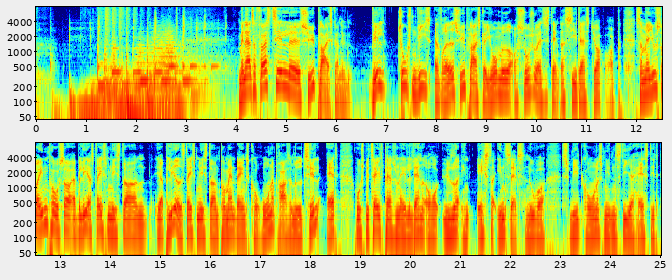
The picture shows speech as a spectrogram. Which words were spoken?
Men altså først til øh, sygeplejerskerne. Vil Tusindvis af vrede sygeplejersker, jordmøder og socioassistenter siger deres job op. Som jeg just var inde på, så appellerer statsministeren, appellerede statsministeren på mandagens coronapressemøde til, at hospitalspersonale landet over yder en ekstra indsats, nu hvor smidt, coronasmitten stiger hastigt.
